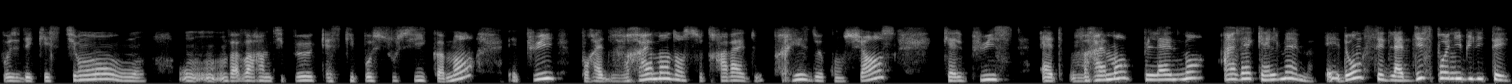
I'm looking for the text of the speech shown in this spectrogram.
pose des questions, où on, va voir un petit peu qu'est-ce qui pose souci, comment, et puis pour être vraiment dans ce travail de prise de conscience, qu'elle puisse être vraiment pleinement avec elle-même. Et donc c'est de la disponibilité.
